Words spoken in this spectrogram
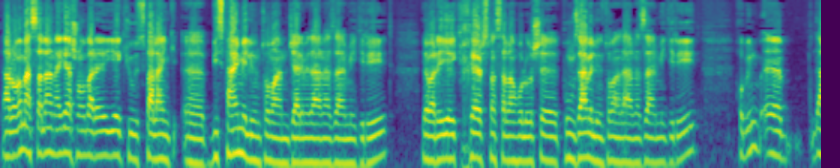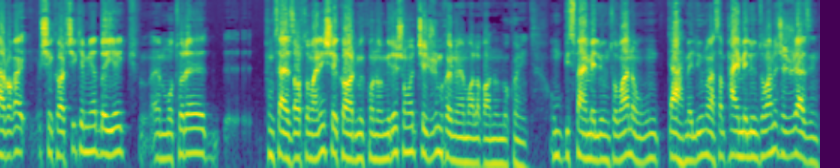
در واقع مثلا اگر شما برای یک یوز پلنگ 25 میلیون تومان جریمه در نظر می‌گیرید یا برای یک خرس مثلا هلوش 15 میلیون تومان در نظر می‌گیرید خب این در واقع شکارچی که میاد به یک موتور 500 هزار تومانی شکار می‌کنه و میره شما چجوری می‌خواین اعمال قانون بکنید اون 25 میلیون تومن و اون 10 میلیون و اصلا 5 میلیون تومن چجوری از این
